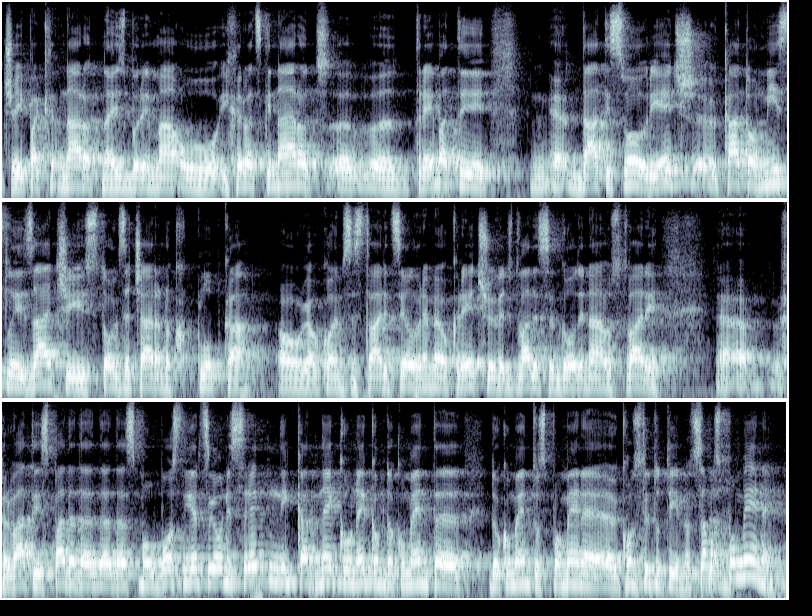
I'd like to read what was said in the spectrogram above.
će ipak narod na izborima u, i hrvatski narod e, e, trebati e, dati svoju riječ kad on misli izaći iz tog začaranog klupka ovoga u kojem se stvari cijelo vrijeme okreću i već 20 godina u stvari e, Hrvati ispada da, da, da smo u Bosni i Hercegovini sretni kad neko u nekom dokumente, dokumentu spomene e, konstitutivnost. Samo spomene,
